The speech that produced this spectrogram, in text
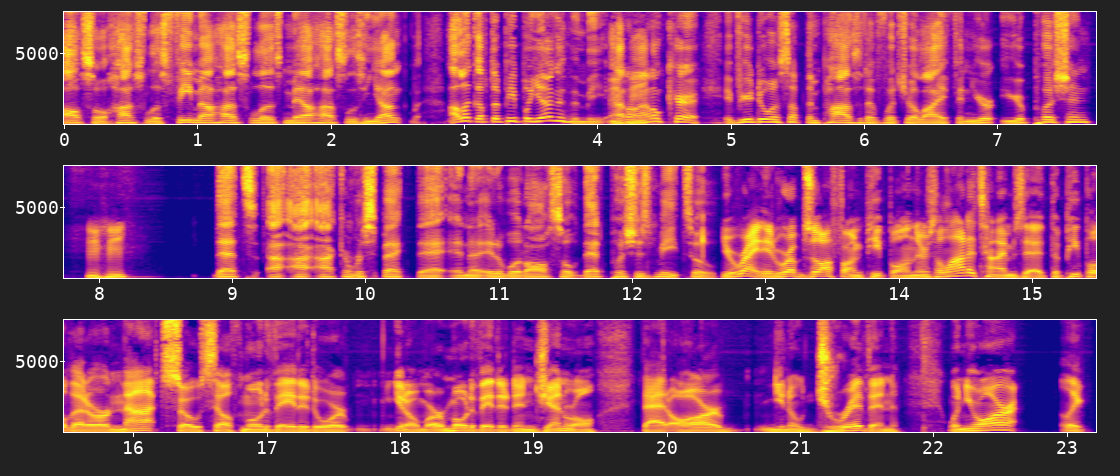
Also, hustlers, female hustlers, male hustlers, young. I look up to people younger than me. I don't. I don't care if you're doing something positive with your life and you're you're pushing. That's I, I can respect that, and it would also that pushes me too. You're right. It rubs off on people, and there's a lot of times that the people that are not so self motivated, or you know, or motivated in general, that are you know driven. When you are like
